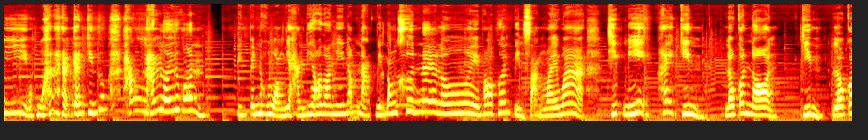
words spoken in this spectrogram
มีหัวอาหารการกินทุกทั้งนั้นเลยทุกคน ปิ่นเป็นห่วงอย่างเดียวตอนนี้น้ำหนักปิ่นต้องขึ้นแน่เลย เพราะเพื่อนปิ่นสั่งไว้ว่าทริปนี้ให้กิน แล้วก็นอน กิน แล้วก็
